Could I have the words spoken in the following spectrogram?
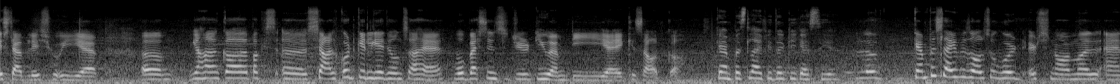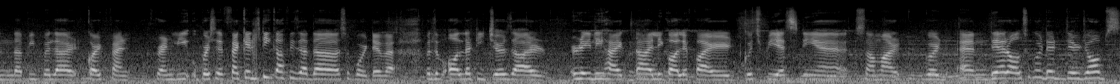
इस्टेब्लिश हुई है। यहाँ का सियालकोट के लिए जो सा है वो best institute U M T है एक हिसाब का। कैंपस लाइफ इधर की कैसी है? मतलब campus life is also good it's normal and the people are quite friendly ऊपर से फैकल्टी काफ़ी ज़्यादा सपोर्टिव है। मतलब all the teachers are really high highly qualified कुछ पी एच डी हैं some are good and they are also good at their jobs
